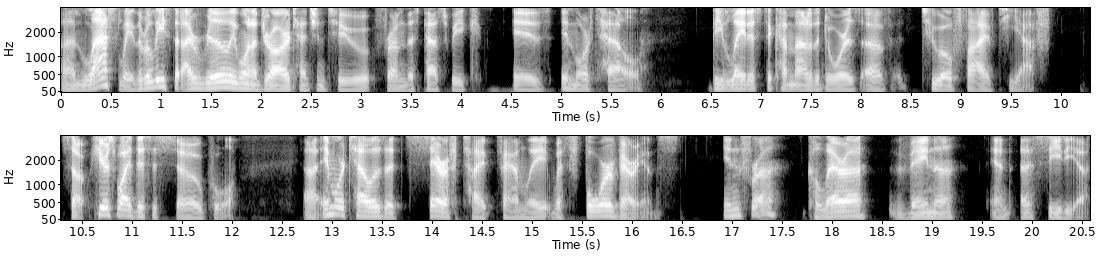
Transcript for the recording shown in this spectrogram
And lastly, the release that I really want to draw our attention to from this past week is Immortel, the latest to come out of the doors of 205 TF. So here's why this is so cool. Uh, Immortel is a serif type family with four variants Infra, Cholera, Vena, and Acedia,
